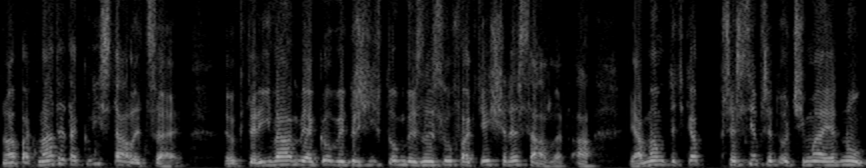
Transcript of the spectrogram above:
No a pak máte takový stálice, jo, který vám jako vydrží v tom biznesu fakt těch 60 let. A já mám teďka přesně před očima jednu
